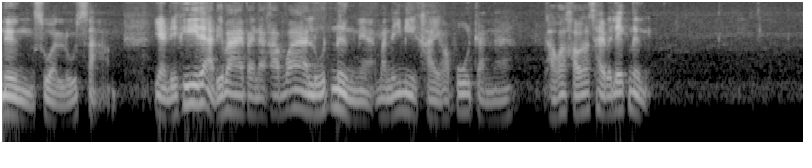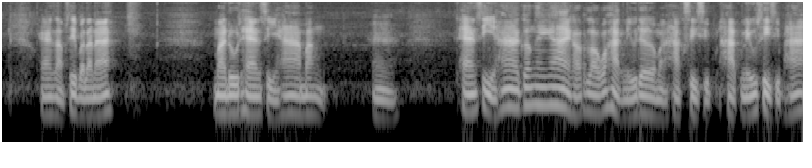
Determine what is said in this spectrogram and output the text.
หนึ่งส่วนรูทสามอย่างที่พี่ได้อธิบายไปนะครับว่ารูทหนึ่งเนี่ยมันไม่มีใครเขาพูดกันนะเขาก็เขาก็ใช้เป็นเลข หนึ่งแทน30ไปแล้วนะ มาดูแทนสี่ห้าบ้างอ่าแทนสี่ห้าก็ง่ายๆครับ เราก็หักนิ้วเดิมอะหักสี่สิบหักนิ้วสี่สิบห้า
